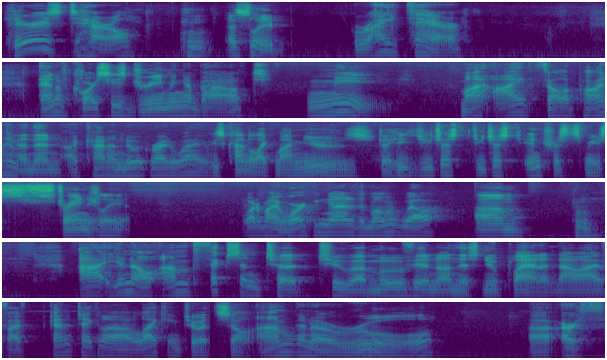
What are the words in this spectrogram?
Here's Darryl asleep right there. And of course, he's dreaming about me. My eye fell upon him, and then I kind of knew it right away. He's kind of like my muse. He, he, just, he just interests me strangely. What am I working on at the moment? Well, um, you know, I'm fixing to, to uh, move in on this new planet. Now, I've, I've kind of taken a liking to it. So I'm going to rule uh, Earth.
